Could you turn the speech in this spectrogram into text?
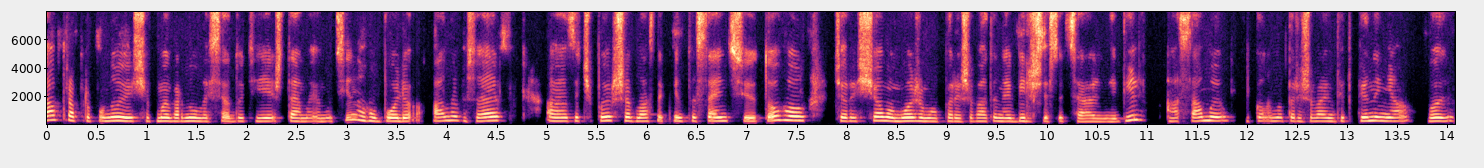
Завтра пропоную, щоб ми вернулися до тієї ж теми емоційного болю, але вже зачепивши власне квінтесенцію того, через що ми можемо переживати найбільший соціальний біль, а саме коли ми переживаємо відкинення в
